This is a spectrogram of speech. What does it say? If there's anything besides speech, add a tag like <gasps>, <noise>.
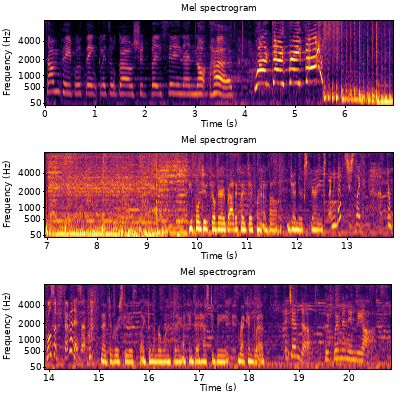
Some people think little girls should be seen and not heard. One, two, three, four! People do feel very radically different about gender experience. I mean, that's just like the rules of feminism. That diversity is like the number one thing I think that has to be reckoned with. Agenda with women in the arts.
